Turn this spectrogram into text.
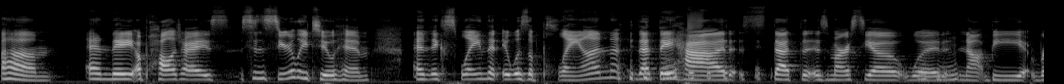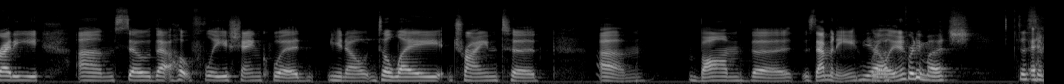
um and they apologize sincerely to him and explain that it was a plan that they had that the Izmariya would not be ready um, so that hopefully Schenck would, you know, delay trying to um, bomb the Zemeni, Yeah, really. pretty much. Just to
